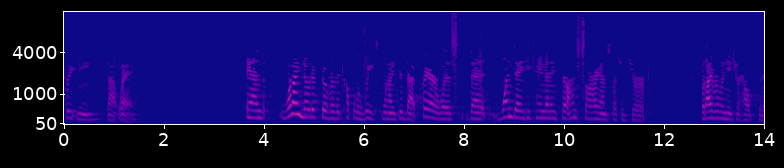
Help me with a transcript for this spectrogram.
treat me that way. And what I noticed over the couple of weeks when I did that prayer was that one day he came in and said, I'm sorry I'm such a jerk, but I really need your help today.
